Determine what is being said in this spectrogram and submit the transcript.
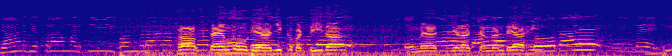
ਜਾਣ ਜਿਤਨਾ ਮਰਜ਼ੀ। 15 ਨੰਬਰ ਹਾਫ ਟਾਈਮ ਹੋ ਗਿਆ ਜੀ ਕਬੱਡੀ ਦਾ। ਮੈਚ ਜਿਹੜਾ ਚੱਲਣ ਡਿਆ ਸੀ। ਦੋ ਦਾ ਇਹ ਇਹਦੇ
